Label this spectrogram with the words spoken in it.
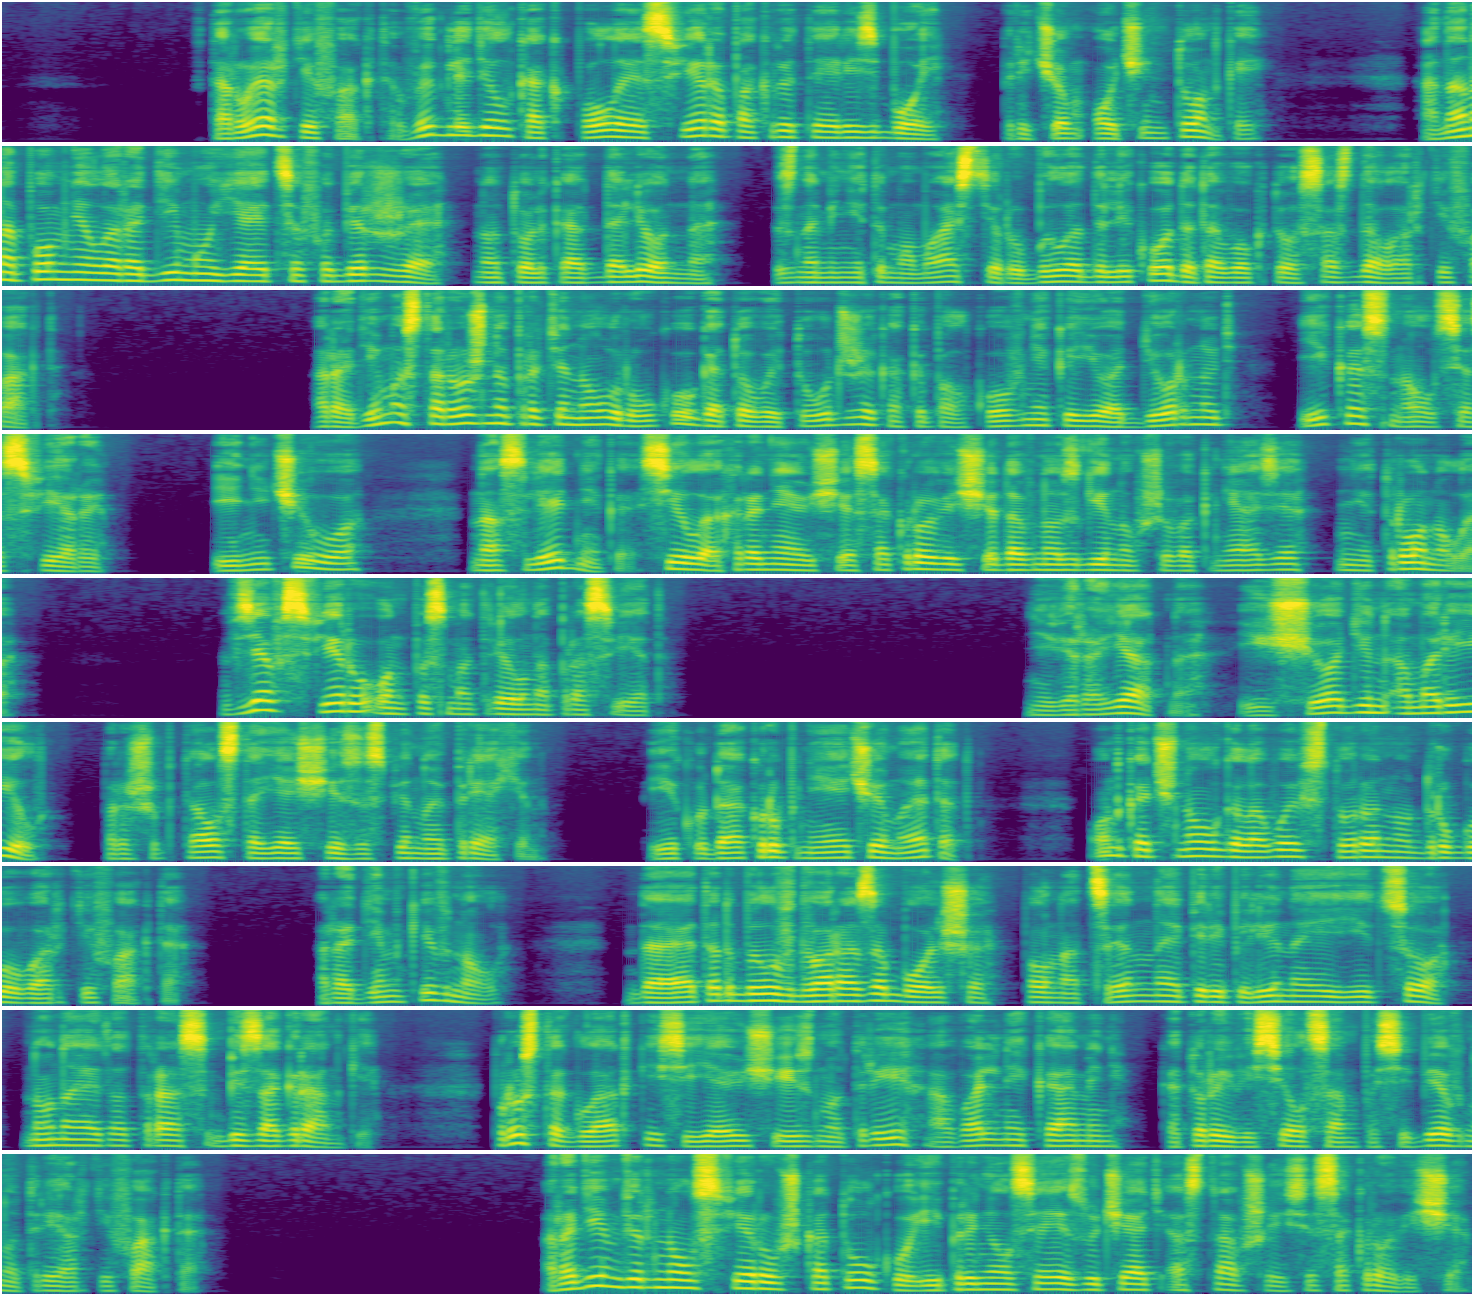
Второй артефакт выглядел как полая сфера, покрытая резьбой, причем очень тонкой. Она напомнила родиму яйца Фаберже, но только отдаленно. Знаменитому мастеру было далеко до того, кто создал артефакт. Радим осторожно протянул руку, готовый тут же, как и полковник, ее отдернуть, и коснулся сферы. И ничего. Наследника, сила, охраняющая сокровище давно сгинувшего князя, не тронула. Взяв сферу, он посмотрел на просвет. «Невероятно! Еще один Амариил!» – прошептал стоящий за спиной Пряхин. «И куда крупнее, чем этот?» Он качнул головой в сторону другого артефакта. Радим кивнул. Да, этот был в два раза больше. Полноценное перепелиное яйцо, но на этот раз без огранки. Просто гладкий, сияющий изнутри овальный камень, который висел сам по себе внутри артефакта. Радим вернул сферу в шкатулку и принялся изучать оставшиеся сокровища.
